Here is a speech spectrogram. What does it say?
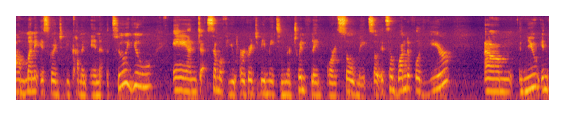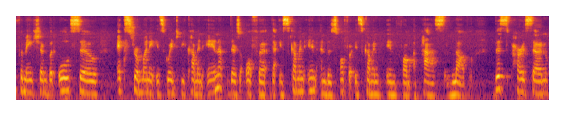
um, money is going to be coming in to you and some of you are going to be meeting your twin flame or soulmate so it's a wonderful year um, new information but also extra money is going to be coming in. There's an offer that is coming in, and this offer is coming in from a past love. This person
